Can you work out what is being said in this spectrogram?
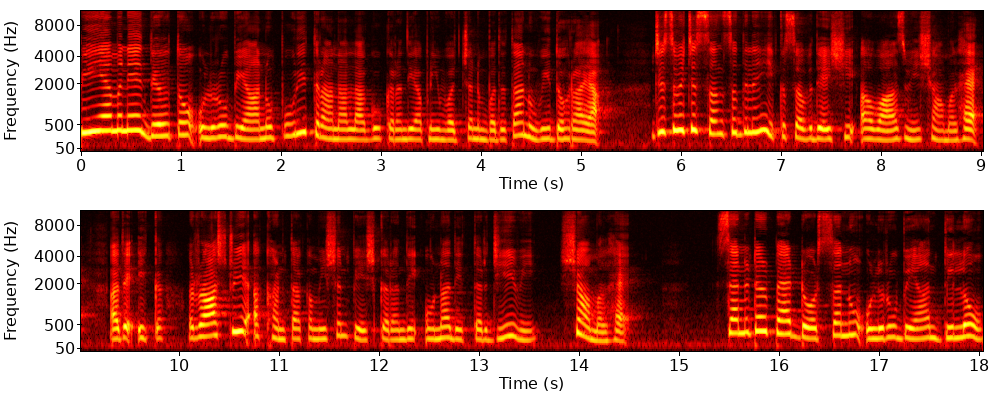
ਪੀਐਮ ਨੇ ਦਿਲ ਤੋਂ ਉਲਰੂ ਬਿਆਨ ਨੂੰ ਪੂਰੀ ਤਰ੍ਹਾਂ ਨਾਲ ਲਾਗੂ ਕਰਨ ਦੀ ਆਪਣੀ ਵਚਨਬੱਧਤਾ ਨੂੰ ਵੀ ਦੁਹਰਾਇਆ, ਜਿਸ ਵਿੱਚ ਸੰਸਦ ਲਈ ਇੱਕ ਸਵਦੇਸ਼ੀ ਆਵਾਜ਼ ਵੀ ਸ਼ਾਮਲ ਹੈ ਅਤੇ ਇੱਕ ਰਾਸ਼ਟਰੀ ਅਖੰਡਤਾ ਕਮਿਸ਼ਨ ਪੇਸ਼ ਕਰਨ ਦੀ ਉਹਨਾਂ ਦੀ ਤਰਜੀਹ ਵੀ ਸ਼ਾਮਲ ਹੈ। ਸੈਨੇਟਰ ਪੈਟ ਡੋਰਸਨ ਨੂੰ ਉਲਰੂ ਬਿਆਨ ਦਿਲੋਂ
